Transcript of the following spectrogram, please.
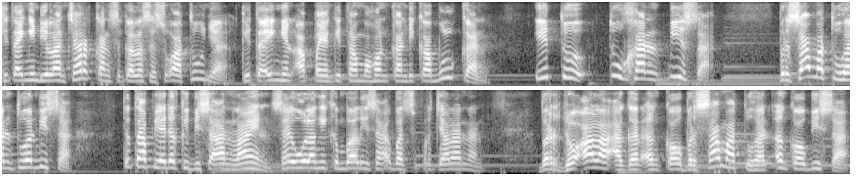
kita ingin dilancarkan segala sesuatunya. Kita ingin apa yang kita mohonkan dikabulkan. Itu Tuhan bisa. Bersama Tuhan, Tuhan bisa. Tetapi ada kebisaan lain. Saya ulangi kembali sahabat seperjalanan. Berdoalah agar engkau bersama Tuhan, engkau bisa.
